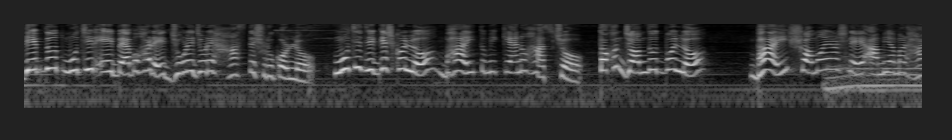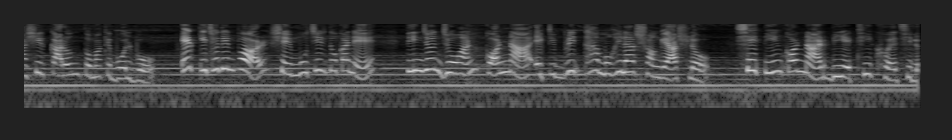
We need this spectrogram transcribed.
দেবদূত মুচির এই ব্যবহারে জোরে জোরে হাসতে শুরু করল। মুচি জিজ্ঞেস করল, ভাই, তুমি কেন হাসছো? তখন জমদূত বলল ভাই, সময় আসলে আমি আমার হাসির কারণ তোমাকে বলব। এর কিছুদিন পর সেই মুচির দোকানে তিনজন জোয়ান কন্যা একটি বৃদ্ধা মহিলার সঙ্গে আসলো। সেই তিন কন্যার বিয়ে ঠিক হয়েছিল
